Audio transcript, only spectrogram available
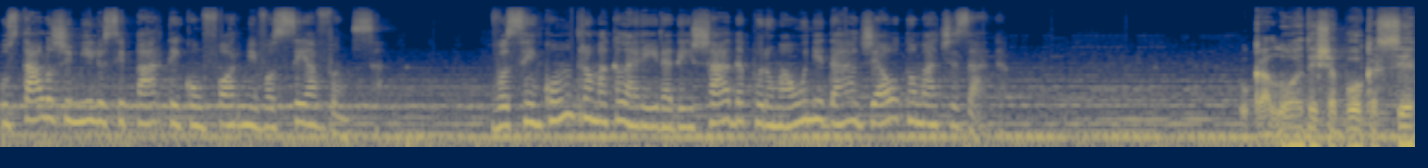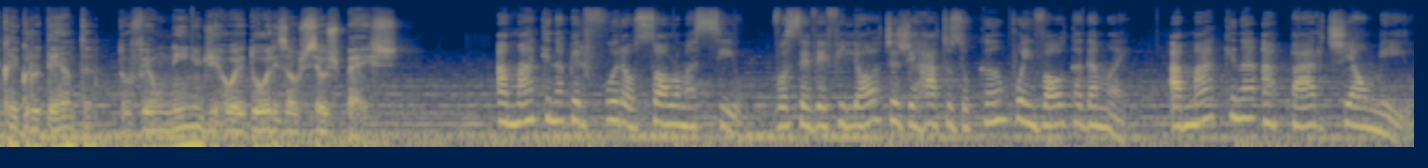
Os talos de milho se partem conforme você avança. Você encontra uma clareira deixada por uma unidade automatizada. O calor deixa a boca seca e grudenta. Tu vê um ninho de roedores aos seus pés. A máquina perfura o solo macio. Você vê filhotes de ratos do campo em volta da mãe. A máquina a parte ao meio.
